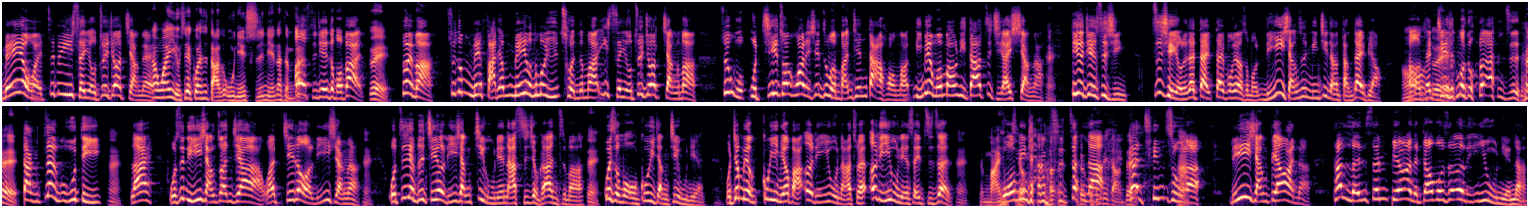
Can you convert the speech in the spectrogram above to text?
没有哎，这边一审有罪就要讲哎。那万一有些官司打个五年、十年，那怎么办？二十年怎么办？对对嘛，所以说没法条没有那么愚蠢的嘛，一审有罪就要讲了嘛。所以我我揭穿花莲县这么瞒天大谎嘛，里面有没有猫腻？大家自己来想啊。第二件事情，之前有人在带带风向什么？李义祥是民进党党代表，哦，才接这么多的案子，对，党政无敌。来，我是李义祥专家啦，我要揭露李义祥啦。我之前不是揭露李义祥近五年拿十九个案子吗？对，为什么我故意讲近五年？我就没有故意没有把二零一五拿出来。二零一五年谁执政？国民党执政啦，看清楚了，李义祥标案呐。他人生标案的高峰是二零一五年呐，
